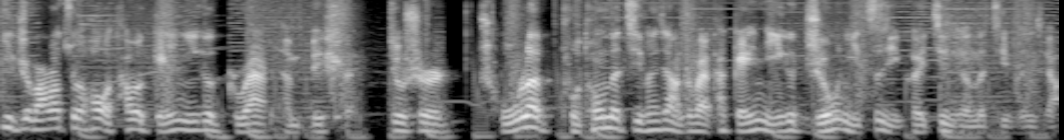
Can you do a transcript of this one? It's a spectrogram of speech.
一直玩到最后，它会给你一个 Grand Ambition，就是除了普通的积分项之外，它给你一个只有你自己可以进行的积分项。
